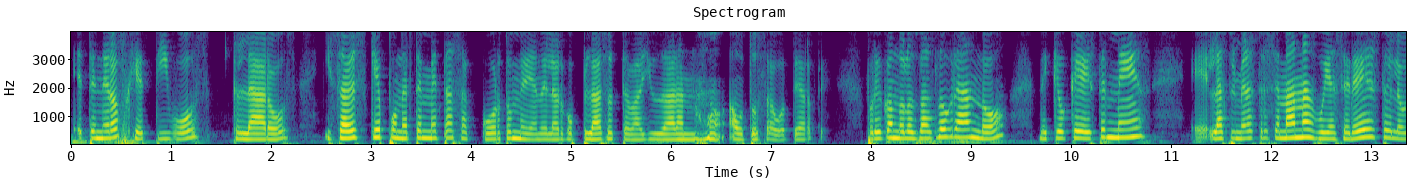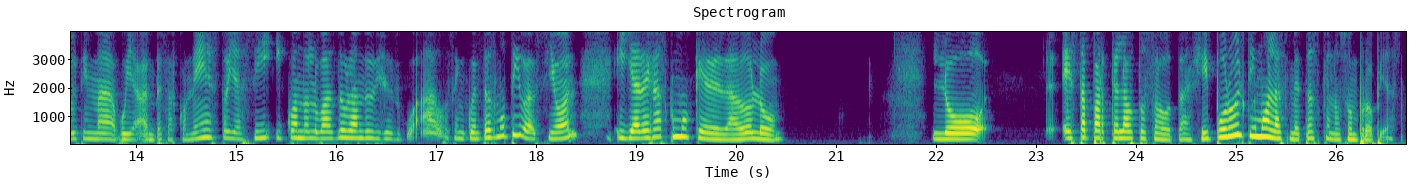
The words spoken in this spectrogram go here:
eh, tener objetivos claros y sabes que ponerte metas a corto, mediano y largo plazo te va a ayudar a no autosabotearte. porque cuando los vas logrando, de que, ok, este mes, eh, las primeras tres semanas voy a hacer esto y la última voy a empezar con esto y así, y cuando lo vas logrando dices, wow, se encuentras motivación y ya dejas como que de lado lo, lo, esta parte del autosabotaje. Y por último, las metas que no son propias.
